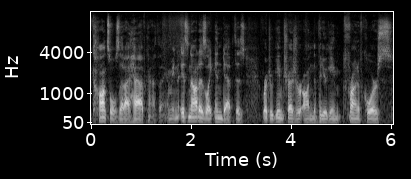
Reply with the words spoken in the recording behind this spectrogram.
consoles that I have kind of thing. I mean, it's not as like in depth as Retro Game Treasure on the video game front, of course,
